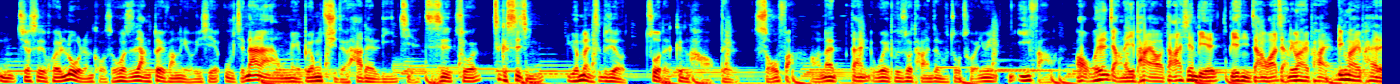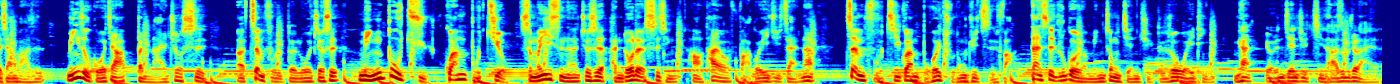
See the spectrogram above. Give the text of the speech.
嗯，就是会落人口舌，或是让对方有一些误解？当然，我们也不用取得他的理解，只是说这个事情原本是不是有做得更好的手法啊？那但我也不是说台湾政府做错，因为依法嘛。哦，我先讲了一派哦，大家先别别紧张，我要讲另外一派。另外一派的想法是，民主国家本来就是呃，政府的逻辑就是民不举，官不究。什么意思呢？就是很多的事情，好，它有法规依据在，那政府机关不会主动去执法，但是如果有民众检举，比如说违停，你看有人检举，警察是不是就来了？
